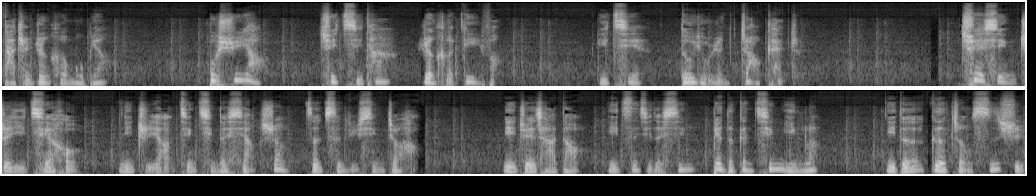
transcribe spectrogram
达成任何目标，不需要去其他任何地方，一切都有人照看着。确信这一切后，你只要尽情的享受这次旅行就好。你觉察到你自己的心变得更轻盈了，你的各种思绪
